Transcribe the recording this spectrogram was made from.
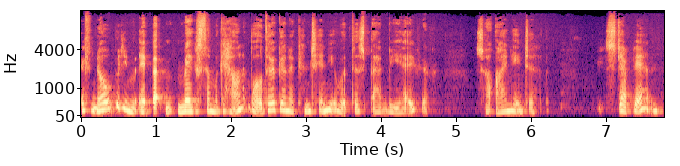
if nobody ma- uh, makes them accountable, they're going to continue with this bad behavior. So I need to step in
